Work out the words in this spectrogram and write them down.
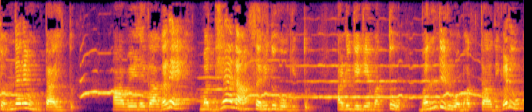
ತೊಂದರೆ ಉಂಟಾಯಿತು. ಆ ವೇಳೆಗಾಗಲೇ ಮಧ್ಯಾಹ್ನ ಸರಿದು ಹೋಗಿತ್ತು. ಅಡುಗೆಗೆ ಮತ್ತು ಬಂದಿರುವ ಭಕ್ತಾದಿಗಳು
